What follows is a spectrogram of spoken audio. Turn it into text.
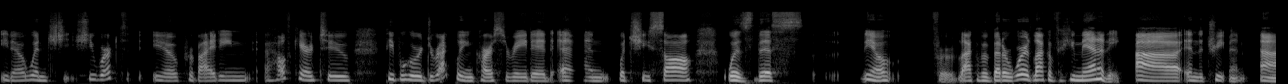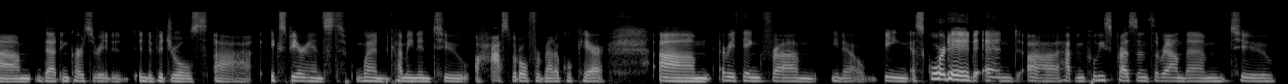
you know, when she, she worked, you know, providing healthcare to people who were directly incarcerated. And, and what she saw was this, you know, for lack of a better word, lack of humanity uh, in the treatment um, that incarcerated individuals uh, experienced when coming into a hospital for medical care. Um, everything from you know being escorted and uh, having police presence around them to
